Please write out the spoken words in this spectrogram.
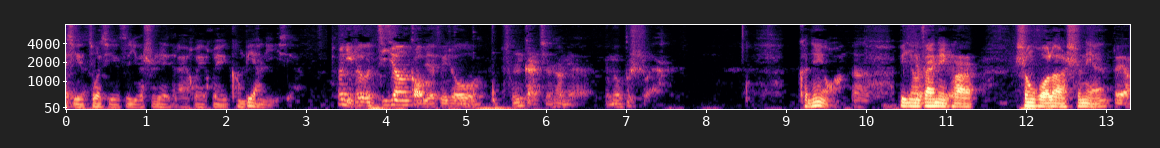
起做起自己的事业起来会会更便利一些。那你这个即将告别非洲，从感情上面有没有不舍呀？肯定有啊，嗯，毕竟在那块儿生活了十年，对呀、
